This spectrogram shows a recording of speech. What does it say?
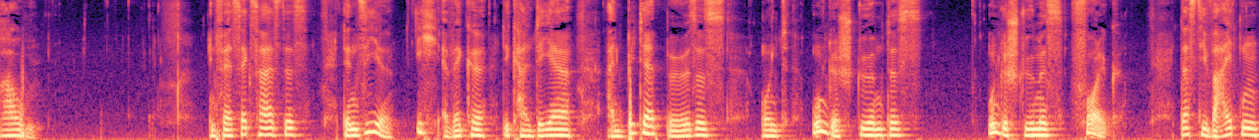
rauben. In Vers 6 heißt es, denn siehe, ich erwecke die Chaldäer, ein bitterböses und ungestürmtes, ungestümes Volk, das die Weiten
